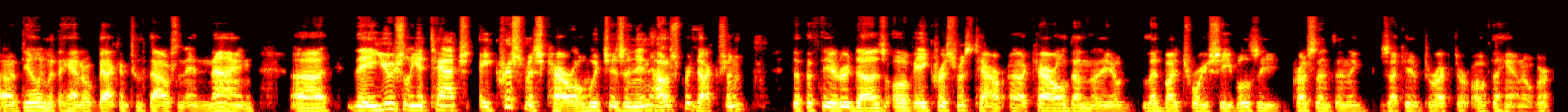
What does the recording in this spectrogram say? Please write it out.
uh, dealing with the Hanover back in 2009, uh, they usually attach a Christmas Carol, which is an in house production that the theater does of A Christmas Tar- uh, Carol, done you know, led by Troy Siebels, the president and executive director of the Hanover,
